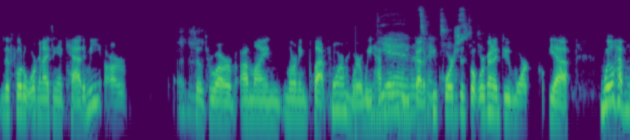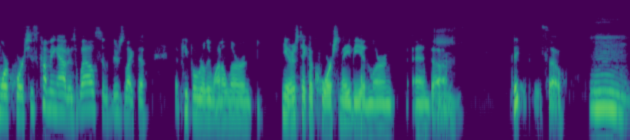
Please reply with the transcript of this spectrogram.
the photo organizing academy our uh, so Mhm. through our online learning platform where we have Yeah, we've got a few courses but we're going to do more yeah we'll have more courses coming out as well so there's like the that people really want to learn you know just take a course maybe and learn and um Mm. think so Mm.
